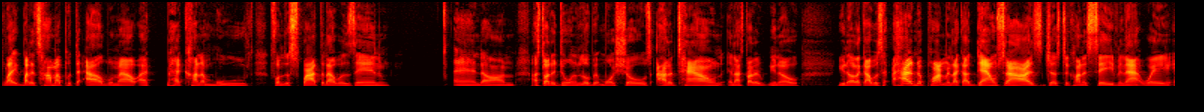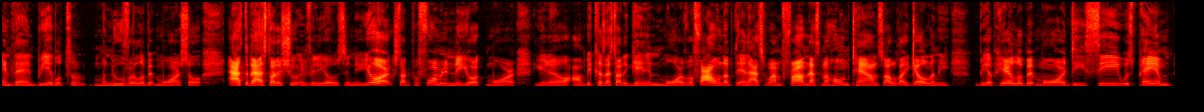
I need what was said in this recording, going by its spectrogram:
Like by the time I put the album out, I had kind of moved from the spot that I was in and um, I started doing a little bit more shows out of town, and I started, you know, you know, like I was I had an apartment, like I downsized just to kind of save in that way and then be able to maneuver a little bit more. So after that I started shooting videos in New York, started performing in New York more, you know, um because I started gaining more of a following up there. And that's where I'm from. That's my hometown. So I was like, yo, let me be up here a little bit more. DC was paying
